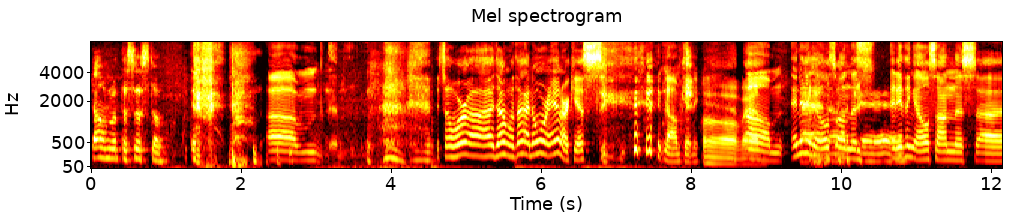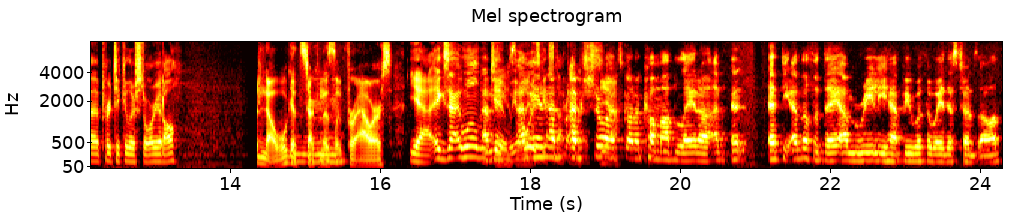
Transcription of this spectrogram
Down with the system. um, so we're uh, done with that. No more anarchists. no, I'm kidding. Oh man. Um, anything else on this? Anything else on this uh, particular story at all? no, we'll get stuck in this loop for hours. Yeah, exactly. Well, we I do. mean, We I always mean, get I'm, stuck. I'm this. sure yeah. it's gonna come up later. I'm, at, at the end of the day, I'm really happy with the way this turns out.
